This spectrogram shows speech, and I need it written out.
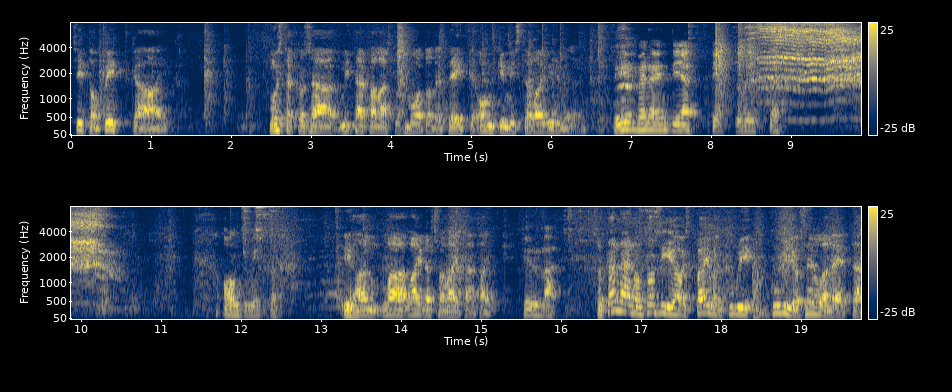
Siitä on pitkä aika. Muistatko sä, mitä kalastusmuotoa te teitte? Onkimista vai virvelöintiä? Virvelöintiä, pikkimistä. Onkimista. Ihan la- laidasta laitaan kaikki. Kyllä. No tänään on tosiaan olisi päivän kuvi, kuvio sellainen, että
